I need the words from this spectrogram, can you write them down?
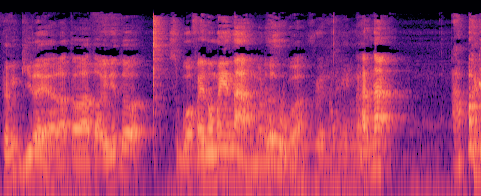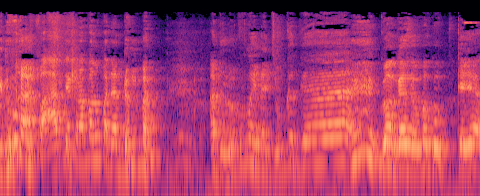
Tapi gila ya, lato-lato ini tuh sebuah fenomena menurut Uh, gua. fenomena. Karena apa gitu manfaatnya? Kenapa lu pada demen? Aduh lu mainan juga gak? gua enggak sumpah gua kayak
